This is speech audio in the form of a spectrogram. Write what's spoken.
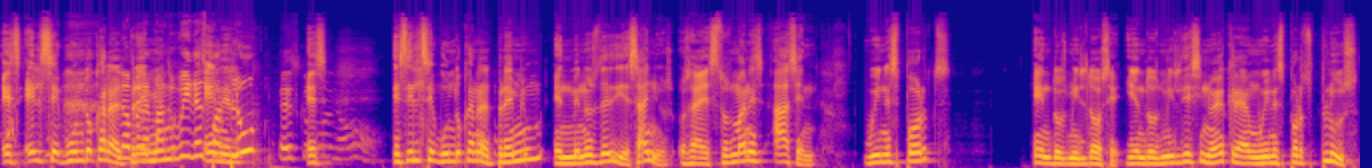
es el segundo canal No, pero premium. el- Plus es como, es, es el segundo canal premium en menos de 10 años. O sea, estos manes hacen Win Sports en 2012 y en 2019 crean Win Sports Plus.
